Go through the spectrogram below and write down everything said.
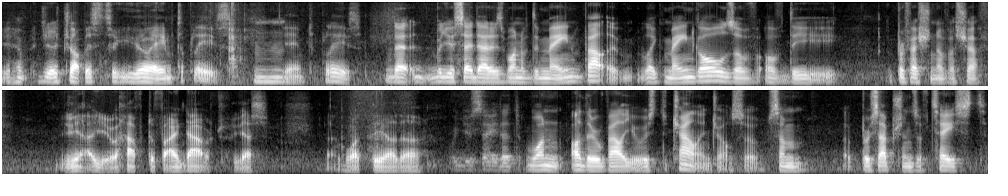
you, your job is to you aim to please. You aim to please. That would you say that is one of the main val- like main goals of, of the profession of a chef? Yeah, you have to find out. Yes, what the other. You say that one other value is to challenge also some uh, perceptions of taste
